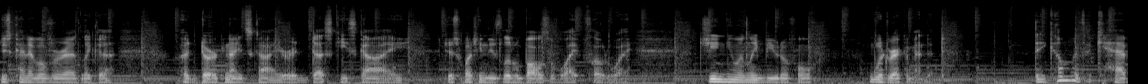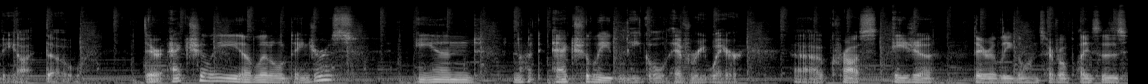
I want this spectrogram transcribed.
just kind of over a, like a a dark night sky or a dusky sky, just watching these little balls of light float away. Genuinely beautiful. Would recommend it. They come with a caveat though. They're actually a little dangerous and not actually legal everywhere. Uh, across Asia, they're illegal in several places.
